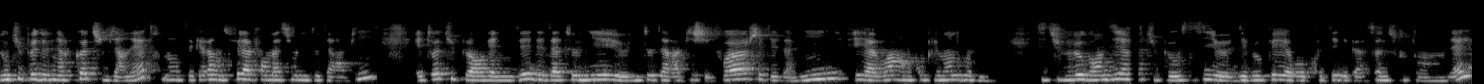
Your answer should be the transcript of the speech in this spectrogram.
Donc, tu peux devenir coach bien-être. Dans ces cas-là, on te fait la formation lithothérapie, et toi, tu peux organiser des ateliers lithothérapie chez toi, chez tes amis, et avoir un complément de revenu. Si tu veux grandir, tu peux aussi développer et recruter des personnes sous ton aile.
